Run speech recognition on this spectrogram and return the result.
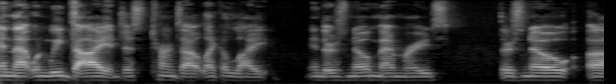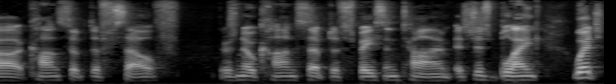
and that when we die it just turns out like a light and there's no memories there's no uh, concept of self there's no concept of space and time it's just blank which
